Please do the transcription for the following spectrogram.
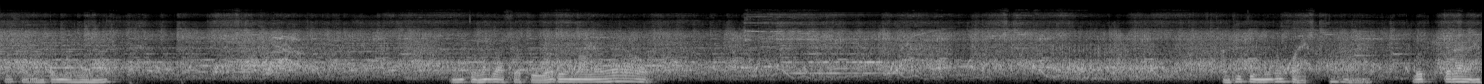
ที่ผมมันเป็นมันเลยนะมันจะไม่หลับศัตรูว่าเดินมาแล้ว อันที่จริงไม่ต้องปล่อยทหารรถก็ได้นะ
